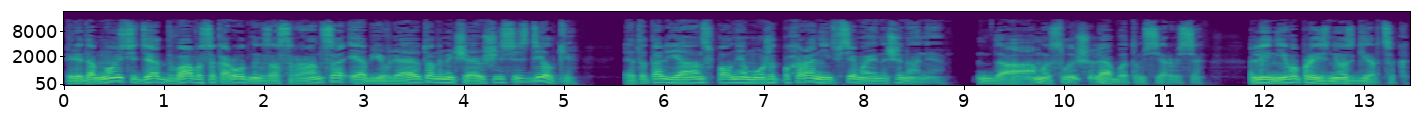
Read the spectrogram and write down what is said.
Передо мной сидят два высокородных засранца и объявляют о намечающейся сделке. Этот альянс вполне может похоронить все мои начинания. Да, мы слышали об этом сервисе. Лениво произнес герцог.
